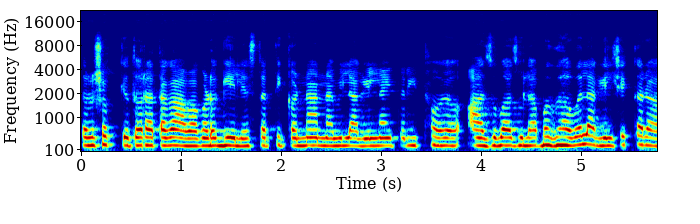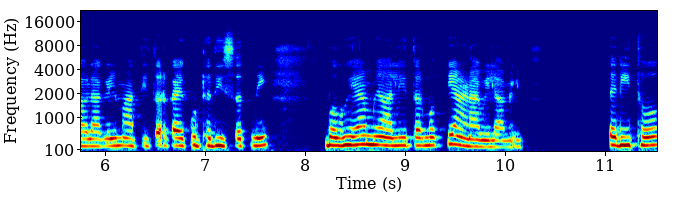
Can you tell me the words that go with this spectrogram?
तर शक्यतो आता गावाकडं गेलेस तर तिकडनं आणावी लागेल नाही तर इथं आजूबाजूला बघावं लागेल चेक करावं लागेल. माती तर काही कुठं दिसत नाही. बघूया मिळाली तर मग ती आणावी लागेल. तर इथं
